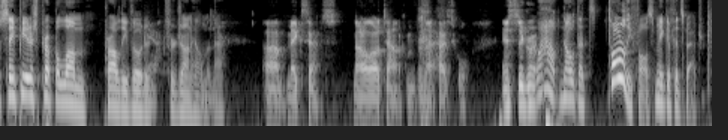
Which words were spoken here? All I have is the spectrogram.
St. Peter's Prep alum probably voted yeah. for Jon Hilliman there. Uh, makes sense. Not a lot of talent coming from that high school. Instagram. Wow, no, that's totally false. Minkah Fitzpatrick.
